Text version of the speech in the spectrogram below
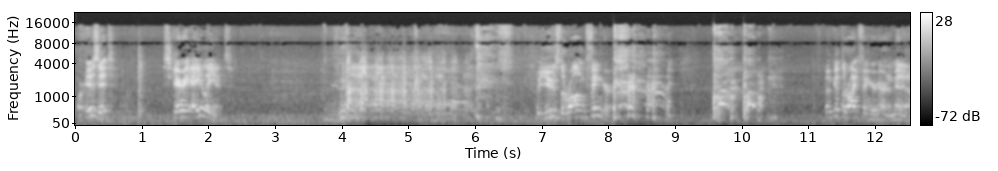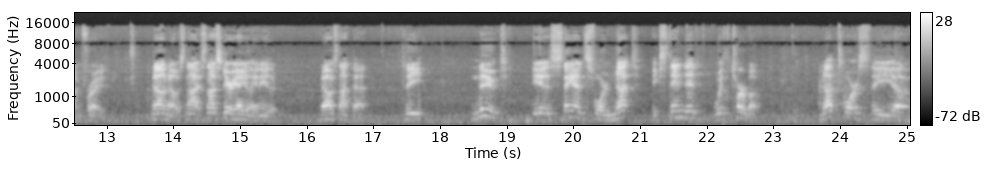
Or is it scary aliens who use the wrong finger? You'll get the right finger here in a minute, I'm afraid. No, no, it's not. It's not a scary alien either. No, it's not that. The newt is stands for nut extended with turbo. Nut, of course, the uh,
